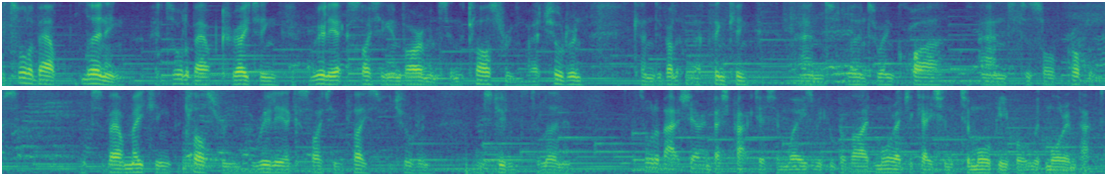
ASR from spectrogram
It's all about learning. It's all about creating really exciting environments in the classroom where children can develop their thinking and learn to inquire and to solve problems. It's about making the classroom a really exciting place for children and students to learn in. It's all about sharing best practice and ways we can provide more education to more people with more impact.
